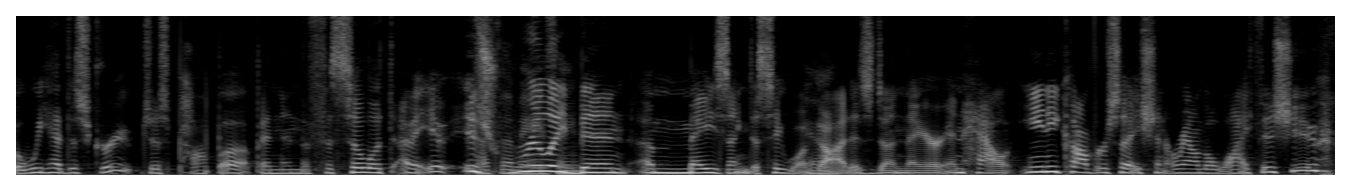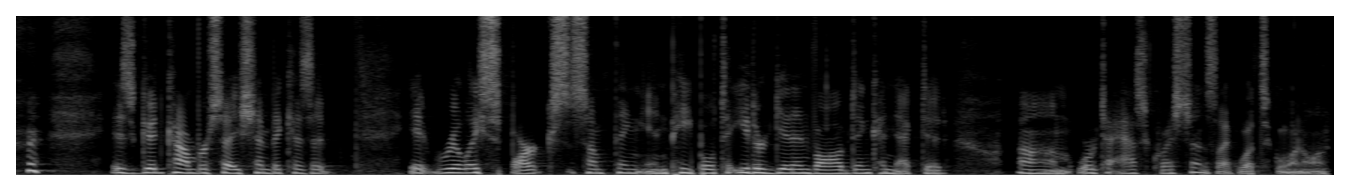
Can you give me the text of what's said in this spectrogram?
But we had this group just pop up. And then the facility, I mean, it, it's really been amazing to see what yeah. God has done there and how any conversation around the life issue is good conversation because it, it really sparks something in people to either get involved and connected um, or to ask questions like what's going on.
